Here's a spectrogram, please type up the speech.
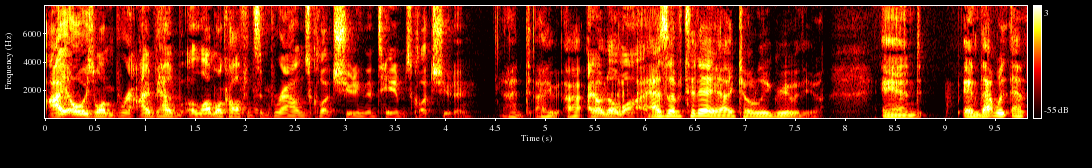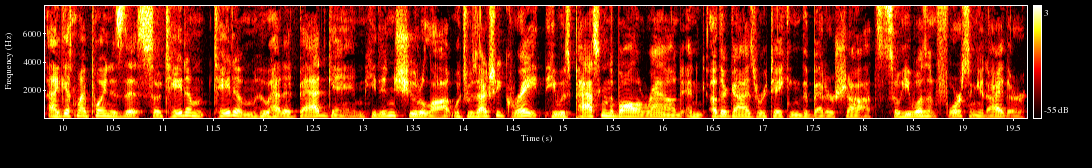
I always want Brown. I have had a lot more confidence in Brown's clutch shooting than Tatum's clutch shooting. And I, I, I don't know why. As of today, I totally agree with you. And and that was and I guess my point is this. So Tatum Tatum who had a bad game, he didn't shoot a lot, which was actually great. He was passing the ball around and other guys were taking the better shots. So he wasn't forcing it either.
